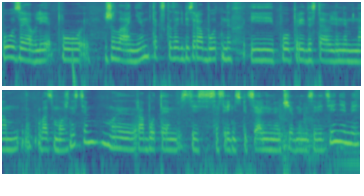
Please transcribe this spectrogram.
по заявле, по желаниям, так сказать, безработных и по предоставленным нам возможностям мы работаем здесь со среднеспециальными учебными заведениями.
